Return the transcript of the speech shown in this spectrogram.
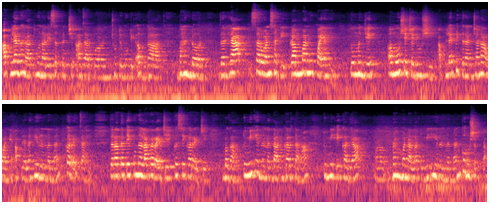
आपल्या घरात होणारे सततचे आजारपण छोटे मोठे अपघात भांडण जर ह्या सर्वांसाठी रामबाण उपाय आहे तो म्हणजे अमावस्याच्या दिवशी आपल्या पितरांच्या नावाने आपल्याला हिरणदान करायचं आहे. तर आता ते कुणाला करायचे कसे करायचे? बघा तुम्ही हिरणदान करताना तुम्ही एखाद्या ब्राह्मणाला तुम्ही हिरणदान करू शकता.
